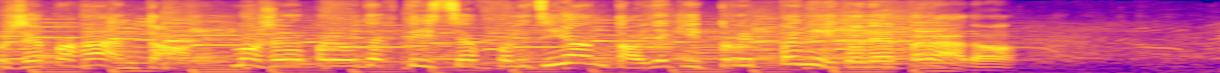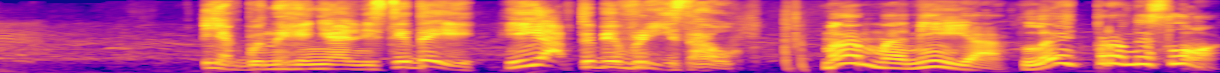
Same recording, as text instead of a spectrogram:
Дуже поганто. Може переодягтися в поліціянто, який припинить оле парадо. Якби не геніальність ідеї, я б тобі врізав. Мамма мія, ледь пронесло.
